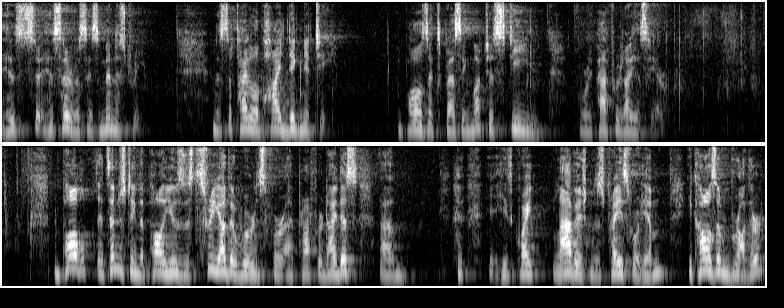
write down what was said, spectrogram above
his his service, his ministry and it's a title of high dignity. And Paul is expressing much esteem for Epaphroditus here. And Paul, it's interesting that Paul uses three other words for Epaphroditus. Um, he's quite lavish in his praise for him. He calls him brother,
